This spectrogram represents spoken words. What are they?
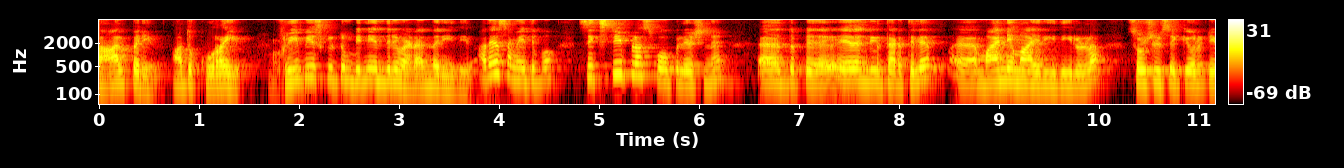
താല്പര്യം അത് കുറയും. ഫ്രീ ബീസ് കിട്ടും പിന്നെ എന്തിനു വേണം എന്ന രീതിയിൽ. അതേ സമയത്ത് ഇപ്പോൾ സിക്സ്റ്റി പ്ലസ് പോപ്പുലേഷന് ഏതെങ്കിലും തരത്തിൽ മാന്യമായ രീതിയിലുള്ള സോഷ്യൽ സെക്യൂരിറ്റി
